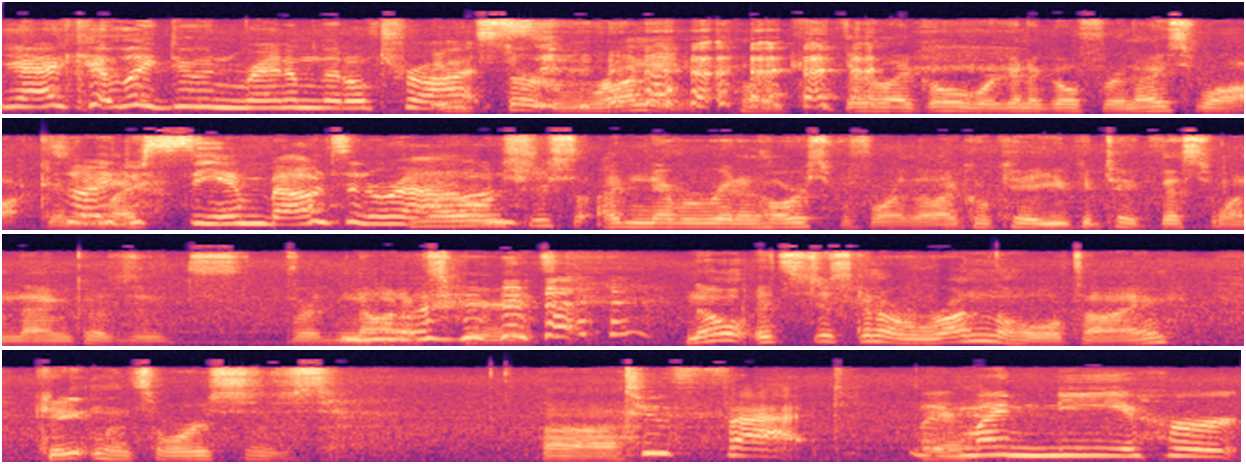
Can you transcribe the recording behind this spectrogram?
Yeah, I kept like doing random little trots. start running. Like they're like, "Oh, we're gonna go for a nice walk." so I my- just see him bouncing around. just, I've never ridden a horse before. They're like, okay, you can take this one then because it's for non-experienced. no, it's just gonna run the whole time. Katelyn's horse is, Too fat. Like Yeah. my knee hurt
